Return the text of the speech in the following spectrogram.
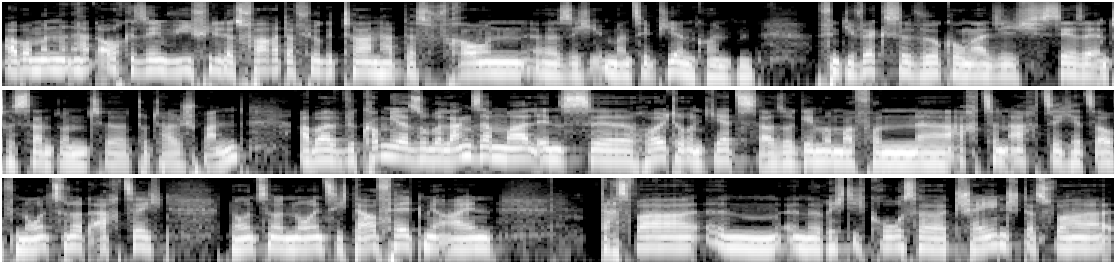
Aber man hat auch gesehen, wie viel das Fahrrad dafür getan hat, dass Frauen äh, sich emanzipieren konnten. Finde die Wechselwirkung eigentlich sehr, sehr interessant und äh, total spannend. Aber wir kommen ja so langsam mal ins äh, Heute und Jetzt. Also gehen wir mal von 1880 äh, jetzt auf 1980, 1990. Da fällt mir ein, das war ein, ein richtig großer Change. Das war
